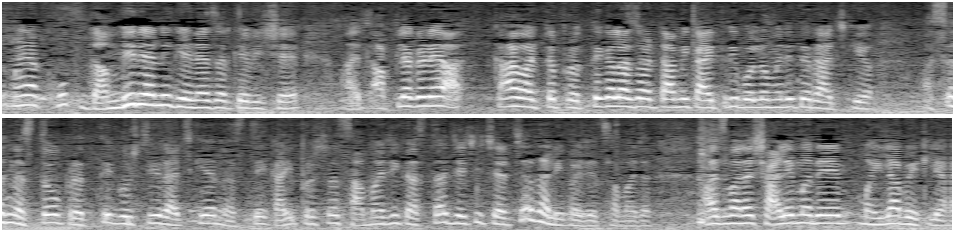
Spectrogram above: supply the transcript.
त्यामुळे या खूप गांभीर्याने घेण्यासारखे विषय आपल्याकडे काय वाटतं? प्रत्येकाला असं वाटतं आम्ही काहीतरी बोललो म्हणजे ते राजकीय. असं नसतं हो, प्रत्येक गोष्टी राजकीय नसते. काही प्रश्न सामाजिक असतात ज्याची चर्चा झाली पाहिजेत समाजात. आज मला शाळेमध्ये महिला भेटल्या.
